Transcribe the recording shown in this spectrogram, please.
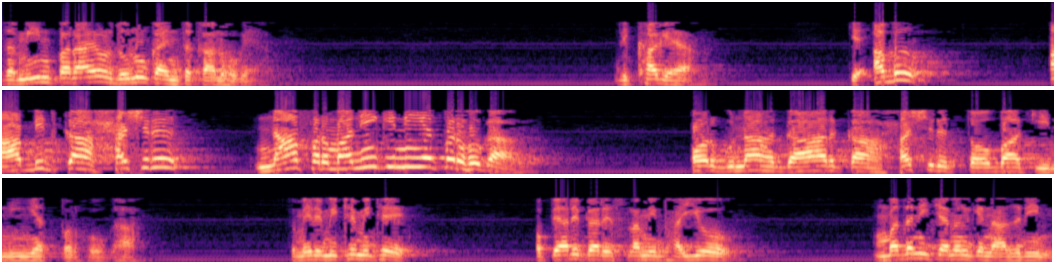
زمین پر آئے اور دونوں کا انتقال ہو گیا۔ لکھا گیا کہ اب عابد کا حشر نافرمانی کی نیت پر ہوگا اور گناہ گار کا حشر توبہ کی نیت پر ہوگا۔ تو میرے میٹھے میٹھے اور پیارے پیارے اسلامی بھائیوں، مدنی چینل کے ناظرین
